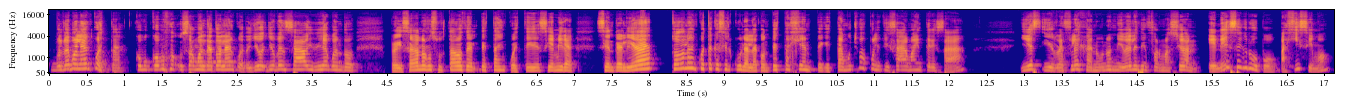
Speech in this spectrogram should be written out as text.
volvemos a la encuesta. ¿Cómo, ¿Cómo, usamos el dato de la encuesta? Yo, yo pensaba hoy día cuando revisaba los resultados de, estas encuestas y decía, mira, si en realidad todas las encuestas que circulan la contesta gente que está mucho más politizada, más interesada, y, es, y reflejan unos niveles de información en ese grupo bajísimo,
